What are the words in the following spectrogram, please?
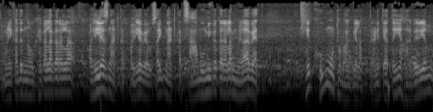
त्यामुळे एखाद्या नवख्या कलाकाराला पहिल्याच नाटकात पहिल्या व्यावसायिक नाटकात सहा भूमिका करायला मिळाव्यात हे खूप मोठं भाग्य लागतं. आणि त्यातही हार्बेरियम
